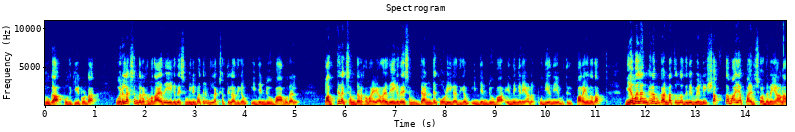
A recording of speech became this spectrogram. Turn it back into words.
തുക പുതുക്കിയിട്ടുണ്ട്. ഒരു ലക്ഷം ദീർഘം അതായത് ഏകദേശം ഇരുപത്തിരണ്ട് ലക്ഷത്തിലധികം ഇന്ത്യൻ രൂപ മുതൽ പത്ത് ലക്ഷം ദർഹമായി അതായത് ഏകദേശം രണ്ട് കോടിയിലധികം ഇന്ത്യൻ രൂപ എന്നിങ്ങനെയാണ് പുതിയ നിയമത്തിൽ പറയുന്നത്. നിയമലംഘനം കണ്ടെത്തുന്നതിന് വേണ്ടി ശക്തമായ പരിശോധനയാണ്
